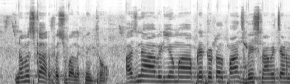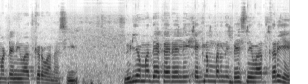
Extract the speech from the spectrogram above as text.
નમસ્કાર, પશુપાલક મિત્રો. આજના આ વિડીયોમાં આપણે ટોટલ પાંચ ભેંસના વેચાણ માટેની વાત કરવાના છીએ. વિડીયોમાં દેખાઈ રહેલી એક નંબરની ભેંસની વાત કરીએ,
